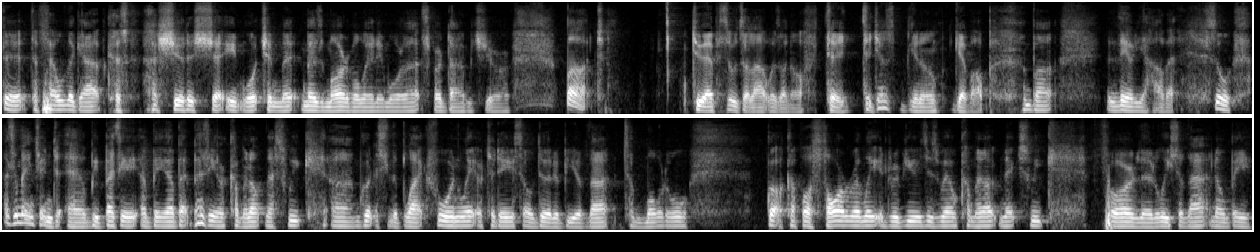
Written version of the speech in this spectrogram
to, to fill the gap because I sure as shit ain't watching Ms. Marvel anymore. That's for damn sure. But two episodes of that was enough to, to just, you know, give up. But there you have it. So, as I mentioned, uh, I'll be busy. I'll be a bit busier coming up this week. I'm going to see the Black Phone later today, so I'll do a review of that tomorrow. Got a couple of Thor related reviews as well coming out next week for the release of that, and I'll be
